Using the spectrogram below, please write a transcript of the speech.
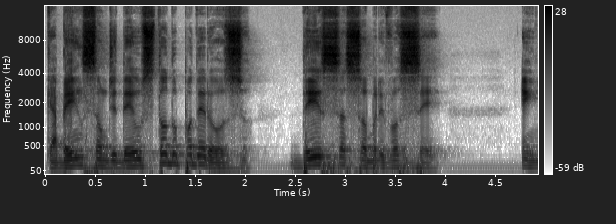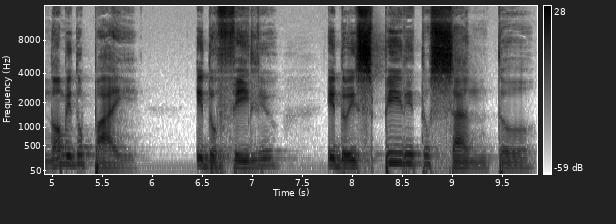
Que a bênção de Deus Todo-Poderoso desça sobre você, em nome do Pai, e do Filho, e do Espírito Santo.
